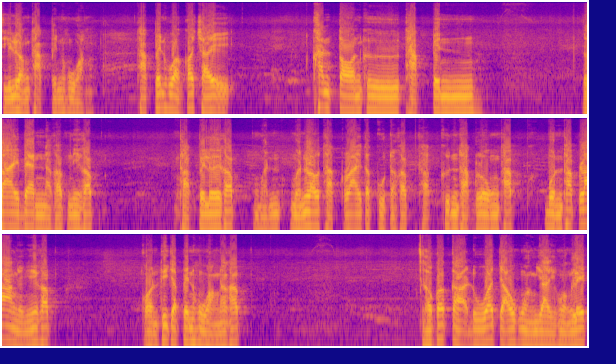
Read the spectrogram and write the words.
สีเหลืองถักเป็นห่วง ถักเป็นห่วงก็ใช้ขั้นตอนคือถักเป็นลายแบนนะครับนี่ครับ ถักไปเลยครับ เหมือนเหมือนเราถักลายตะกุดนะครับ ถักขึ้นถักลงทับบนทับล่างอย่างนี้ครับ ก่อนที่จะเป็นห่วงนะครับ เราก็กะดูว่าจะเอาห่วงใหญ่ห่วงเล็ก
